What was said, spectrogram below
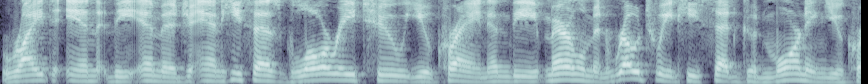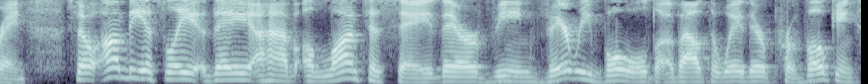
right in the image. And he says, glory to Ukraine. In the Marilyn Monroe tweet, he said, good morning, Ukraine. So obviously they have a lot to say. They're being very bold about the way they're provoking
